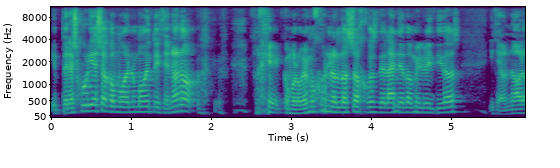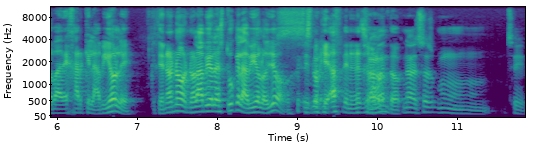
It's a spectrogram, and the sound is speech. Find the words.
Y- Pero es curioso como en un momento dice, no, no, porque como lo vemos con los ojos del año 2022, dice, no lo va a dejar que la viole. Dice, no, no, no la violes tú, que la violo yo. es lo que hacen en ese Claro, momento. No, eso es... mm, sí.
